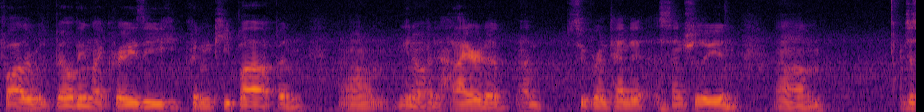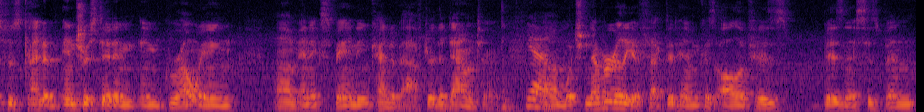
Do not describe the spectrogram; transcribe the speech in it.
father was building like crazy. He couldn't keep up, and um, you know, had hired a, a superintendent essentially, and um, just was kind of interested in, in growing um, and expanding kind of after the downturn Yeah. um, which never really affected him because all of his business has been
